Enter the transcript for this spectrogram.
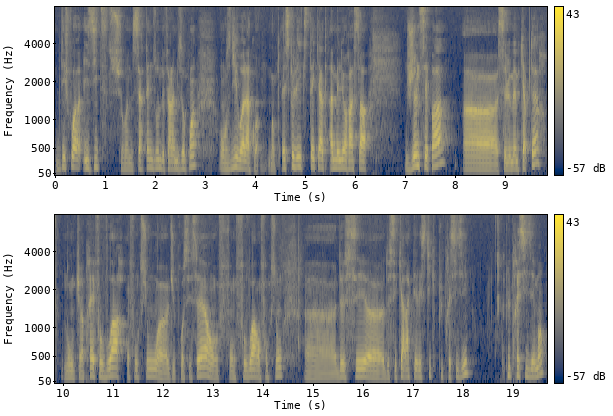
des fois, hésite sur une certaine zone de faire la mise au point, on se dit, voilà quoi. Donc, est-ce que le XT4 améliorera ça? Je ne sais pas. Euh, c'est le même capteur. Donc, après, il faut voir en fonction euh, du processeur, il faut, voir en fonction euh, de, ses, caractéristiques plus précisément.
